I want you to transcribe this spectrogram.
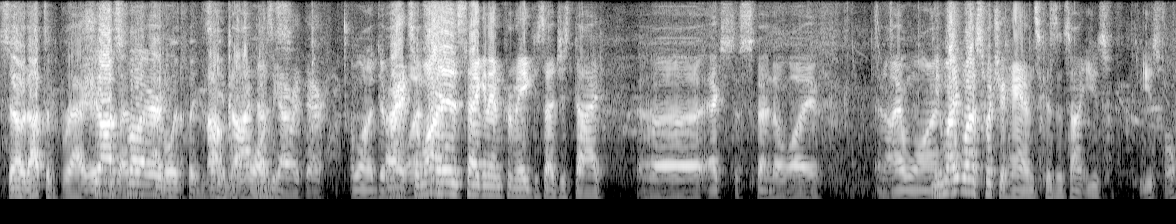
So, not to brag. or Shots anything, I've- fired. I've only played this Oh game god, once. there's a guy right there. I want a different. Alright, so lesson. Mario is tagging in for me because I just died. Uh, X to spend a life, and I want. You might want to switch your hands because it's not use, useful.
